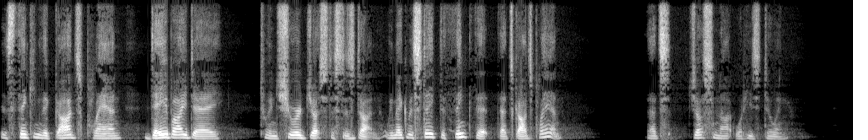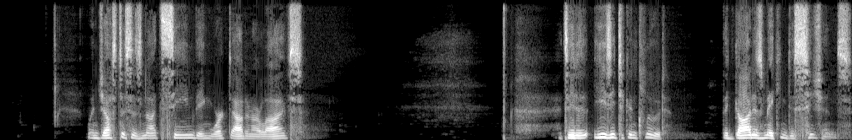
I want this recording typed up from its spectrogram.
is thinking that God's plan, day by day, to ensure justice is done. We make a mistake to think that that's God's plan. That's just not what He's doing. When justice is not seen being worked out in our lives, it's easy to conclude that God is making decisions,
